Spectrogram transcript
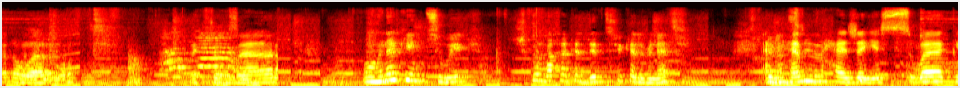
الورد. ريحته غزاله وهنا كاين التسويك. شكون باقا كدير التسويك البنات؟ أهم حاجة هي السواك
